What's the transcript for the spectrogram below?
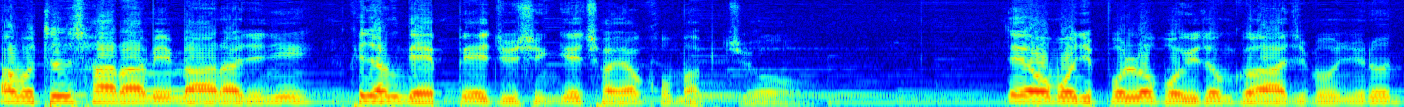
아무튼 사람이 많아지니 그냥 내 빼주신 게 저야 고맙죠. 내 어머니 볼로 보이던 그 아주머니는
